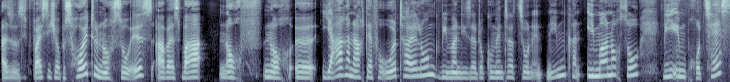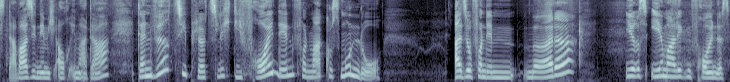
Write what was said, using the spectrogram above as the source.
also ich weiß nicht, ob es heute noch so ist, aber es war noch, noch äh, Jahre nach der Verurteilung, wie man dieser Dokumentation entnehmen kann, immer noch so, wie im Prozess, da war sie nämlich auch immer da, dann wird sie plötzlich die Freundin von Markus Mundo, also von dem Mörder ihres ehemaligen Freundes.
